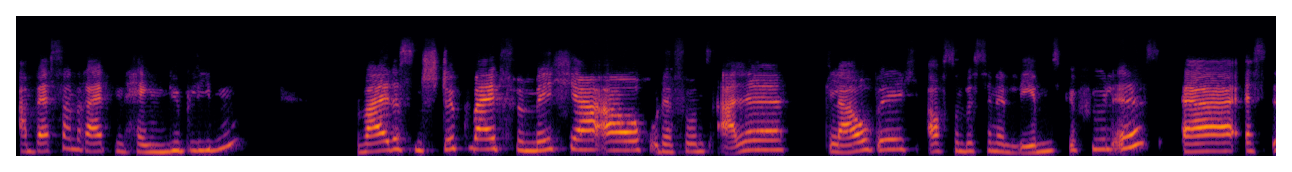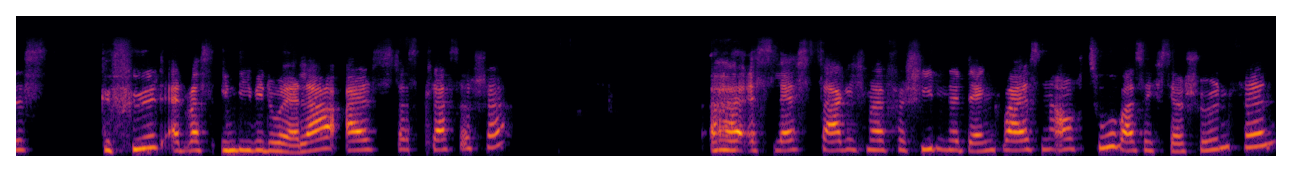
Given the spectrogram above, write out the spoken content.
am besseren Reiten hängen geblieben, weil das ein Stück weit für mich ja auch oder für uns alle, glaube ich, auch so ein bisschen ein Lebensgefühl ist. Äh, es ist gefühlt etwas individueller als das Klassische. Äh, es lässt, sage ich mal, verschiedene Denkweisen auch zu, was ich sehr schön finde,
